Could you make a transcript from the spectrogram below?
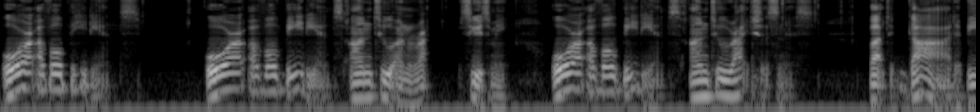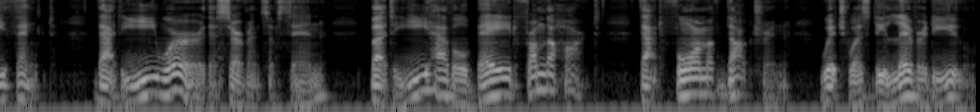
or of obedience? Or of obedience unto unri- excuse me, or of obedience unto righteousness. But God be thanked that ye were the servants of sin, but ye have obeyed from the heart that form of doctrine which was delivered you.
